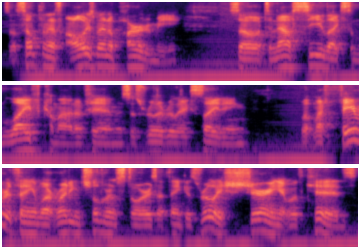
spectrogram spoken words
So something that's always been a part of me. So to now see like some life come out of him is just really, really exciting. But my favorite thing about writing children's stories, I think, is really sharing it with kids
